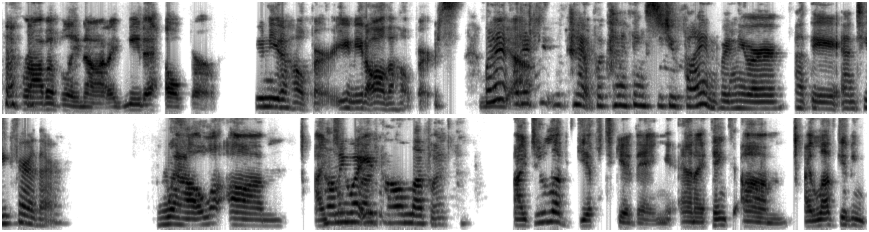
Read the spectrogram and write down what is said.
Probably not. I need a helper you need a helper. You need all the helpers. What, yeah. what, you, what, kind of, what kind of things did you find when you were at the antique fair there? Well, um, tell me what you fell in love with. I do love gift giving, and I think um, I love giving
